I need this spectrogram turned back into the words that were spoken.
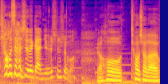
跳下去的感觉是什么？然后跳下来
